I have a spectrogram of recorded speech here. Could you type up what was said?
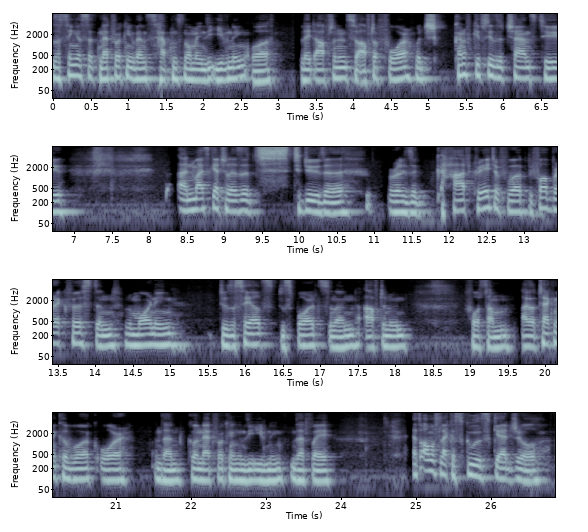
the thing is that networking events happens normally in the evening or late afternoon, so after four, which kind of gives you the chance to. And my schedule is it to do the really the hard creative work before breakfast and the morning do the sales, do sports, and then afternoon for some either technical work or and then go networking in the evening. That way, it's almost like a school schedule,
